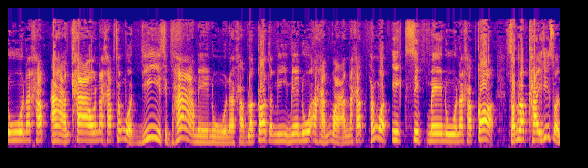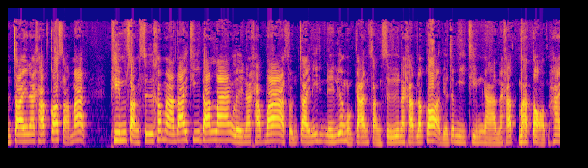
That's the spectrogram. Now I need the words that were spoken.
นูนะครับอาหารคาวนะครับทั้งหมด 25 เมนูนะครับแล้วก็จะมีเมนูอาหารหวานนะครับทั้งหมดอีก 10 เมนูนะครับก็สำหรับใครที่สนใจนะครับก็สามารถ พิมพ์สั่งซื้อเข้ามาได้ที่ด้านล่างเลยนะครับ ว่าสนใจในในเรื่องของการสั่งซื้อนะครับ แล้วก็เดี๋ยวจะมีทีมงานนะครับ มาตอบให้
